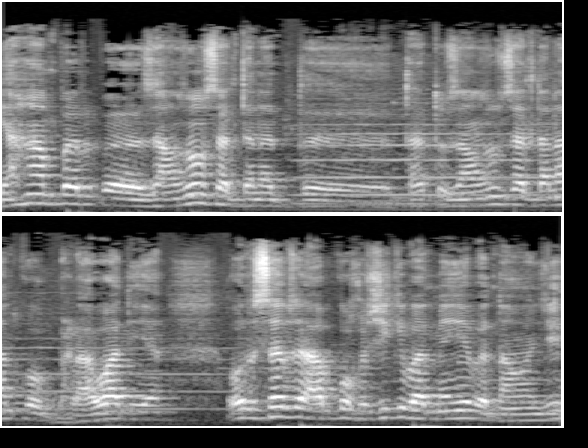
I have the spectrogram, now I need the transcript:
یہاں پر زانزوں سلطنت تھا تو زانزوں سلطنت کو بڑھاوا دیا۔ اور سب سے آپ کو خوشی کی بات میں یہ بتاؤں جی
